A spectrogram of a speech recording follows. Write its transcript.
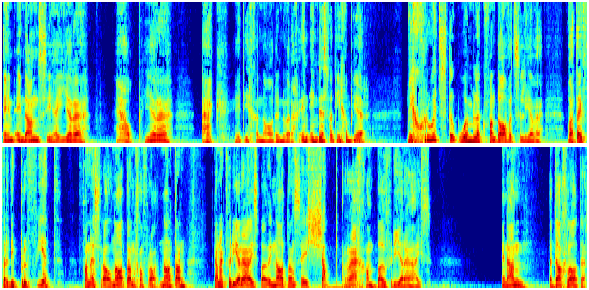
En en dan sê hy Here help. Here ek het u genade nodig. En en dis wat hier gebeur. Die grootste oomblik van Dawid se lewe wat hy vir die profeet van Israel Nathan gaan vra. Nathan, kan ek vir die Here 'n huis bou? En Nathan sê, "Sjap, reg, gaan bou vir die Here 'n huis." En dan 'n dag later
